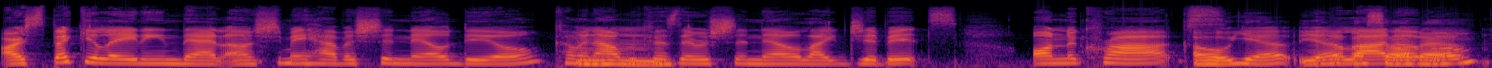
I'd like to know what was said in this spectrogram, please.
are speculating that um, she may have a Chanel deal coming out because there were Chanel like Jibbitz on the Crocs. Oh, and yep, a I lot saw of that. them.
